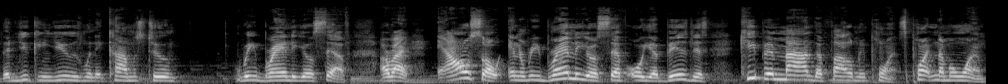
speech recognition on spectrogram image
that you can use when it comes to rebranding yourself. All right. And also, in rebranding yourself or your business, keep in mind the following points. Point number one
